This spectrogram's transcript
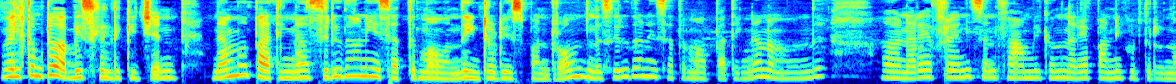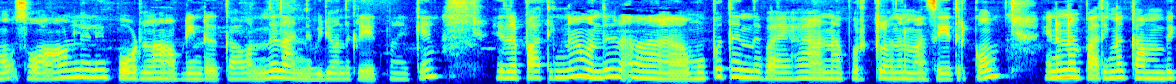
Welcome to Abi's health kitchen நம்ம பார்த்திங்கன்னா சிறுதானிய சத்துமா வந்து இன்ட்ரடியூஸ் பண்ணுறோம் இந்த சிறுதானிய சத்துமா பார்த்திங்கன்னா நம்ம வந்து நிறைய ஃப்ரெண்ட்ஸ் அண்ட் ஃபேமிலிக்கு வந்து நிறையா பண்ணி கொடுத்துருந்தோம். ஸோ ஆன்லைன்லேயும் போடலாம் அப்படின்றதுக்காக வந்து நான் இந்த வீடியோ வந்து க்ரியேட் பண்ணியிருக்கேன் இதில் பார்த்திங்கன்னா வந்து முப்பத்தைந்து வகையான பொருட்களை வந்து நம்ம சேர்த்துருக்கோம். என்னென்ன பார்த்திங்கன்னா கம்பு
